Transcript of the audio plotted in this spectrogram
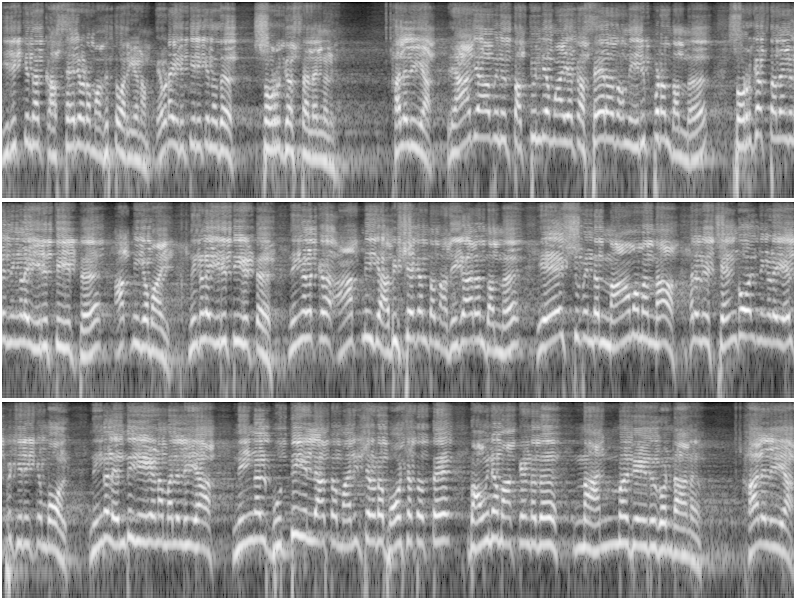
ഇരിക്കുന്ന കസേരയുടെ മഹത്വം അറിയണം. എവിടെ ഇരുത്തിയിരിക്കുന്നത്? സ്വർഗസ്ഥലങ്ങളിൽ ഹലലിയ രാജാവിന് തത്തുല്യമായ കസേര തന്ന് ഇരിപ്പിടം തന്ന് സ്വർഗസ്ഥലങ്ങളിൽ നിങ്ങളെ ഇരുത്തിയിട്ട് ആത്മീകമായി നിങ്ങളെ ഇരുത്തിയിട്ട് നിങ്ങൾക്ക് ആത്മീക അഭിഷേകം തന്ന അധികാരം തന്ന് യേശുവിന്റെ നാമമെന്ന അല്ലെങ്കിൽ ചെങ്കോൽ നിങ്ങളെ ഏൽപ്പിച്ചിരിക്കുമ്പോൾ നിങ്ങൾ എന്ത് ചെയ്യണം അല്ലലിയ നിങ്ങൾ ബുദ്ധിയില്ലാത്ത മനുഷ്യരുടെ പോഷത്വത്തെ മൗനമാക്കേണ്ടത് നന്മ ചെയ്തുകൊണ്ടാണ്. ഹാലലിയ.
